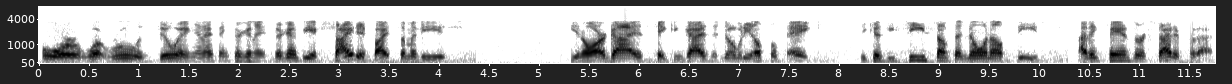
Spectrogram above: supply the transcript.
for what Rhule is doing, and I think they're gonna they're gonna be excited by some of these. You know, our guy is taking guys that nobody else will take because he sees something no one else sees. I think fans are excited for that.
